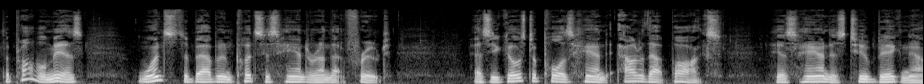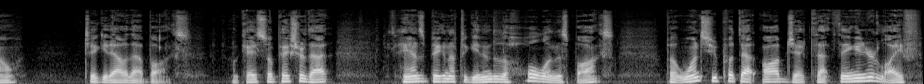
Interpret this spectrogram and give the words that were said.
The problem is, once the baboon puts his hand around that fruit, as he goes to pull his hand out of that box, his hand is too big now to get out of that box. Okay, so picture that. His hand's big enough to get into the hole in this box, but once you put that object, that thing in your life,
